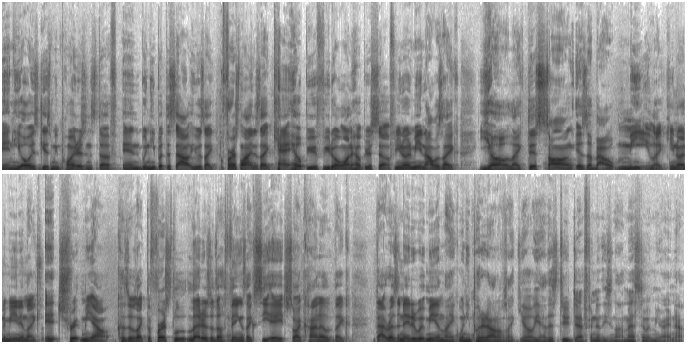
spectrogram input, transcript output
And he always gives me pointers and stuff. And when he put this out, he was like, first line is like, can't help you if you don't want to help yourself. You know what I mean? And I was like, yo, like this song is about me. Like, you know what I mean? And like it tripped me out because it was like the first letters of the things like CH. So I kind of like that resonated with me. And like when he put it out, I was like, yo, yeah, this dude definitely is not messing with me right now.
